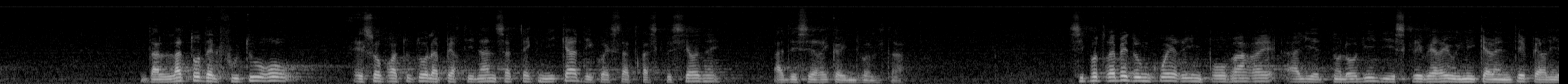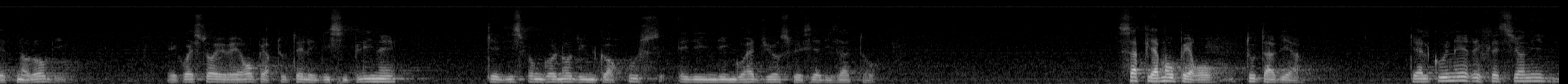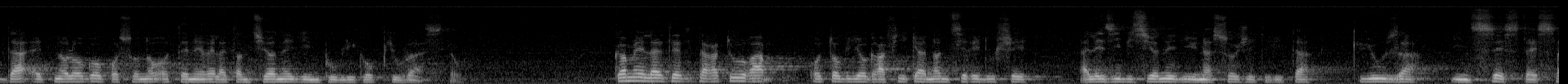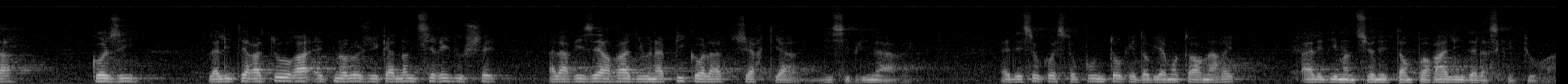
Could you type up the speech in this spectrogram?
Dal lato del futuro e soprattutto la pertinenza tecnica di questa trascrizione ad essere coinvolta. Si potrebbe dunque rimproverare agli etnologhi di scrivere unicamente per gli etnologhi, e questo è vero per tutte le discipline che dispongono di un corpus e di un linguaggio specializzato. Sappiamo però, tuttavia, che alcune riflessioni da etnologo possono ottenere l'attenzione di un pubblico più vasto. Come la letteratura autobiografica non si riduce all'esibizione di una soggettività chiusa in se stessa, così la letteratura etnologica non si riduce alla riserva di una piccola cerchia disciplinare. Ed è su questo punto che dobbiamo tornare alle dimensioni temporali della scrittura.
